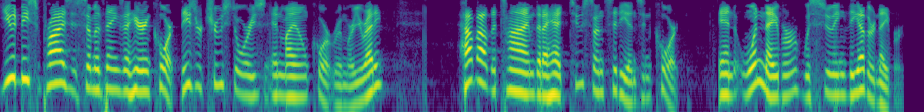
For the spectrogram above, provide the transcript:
You'd be surprised at some of the things I hear in court. These are true stories in my own courtroom. Are you ready? How about the time that I had two Sun Citians in court, and one neighbor was suing the other neighbor?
